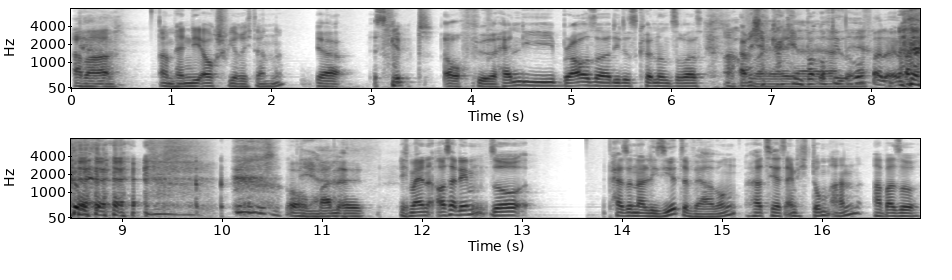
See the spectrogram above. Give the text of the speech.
Aber Ja. am Handy auch schwierig dann, ne? Ja, es gibt auch für Handy Browser, die das können und sowas. Ach, Aber ich habe gar ja, keinen Bock auf diese nee. Aufwand. Oh. Mann, ey. Ich meine, außerdem so personalisierte Werbung hört sich jetzt eigentlich dumm an, aber so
